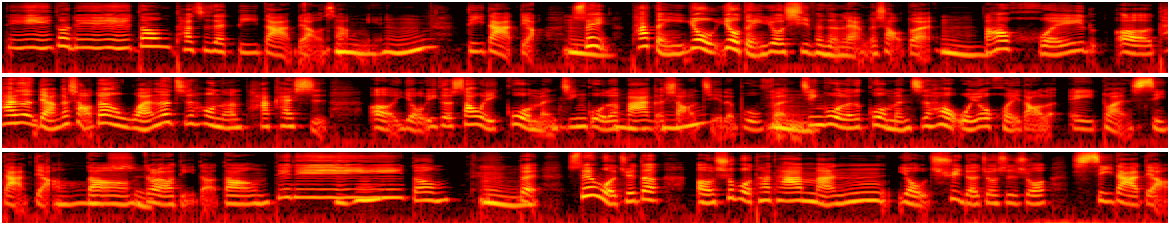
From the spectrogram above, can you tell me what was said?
滴哒滴咚，它是在 D 大调上面，嗯，D 大调，所以它等于又又等于又细分成两个小段，嗯，然后回呃它的两个小段完了之后呢，它开始。呃，有一个稍微过门经过的八个小节的部分，经过了过门之后，我又回到了 A 段 C 大调，当哒啦滴哒当滴滴咚，嗯，对，所以我觉得呃，舒伯特他蛮有趣的，就是说 C 大调，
